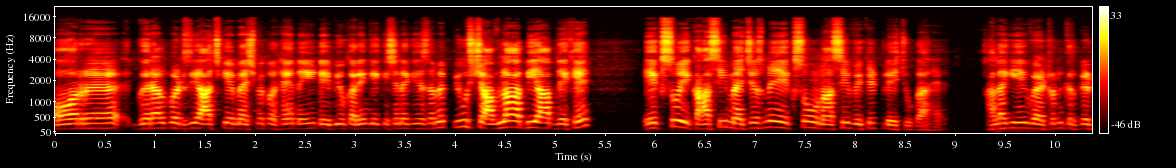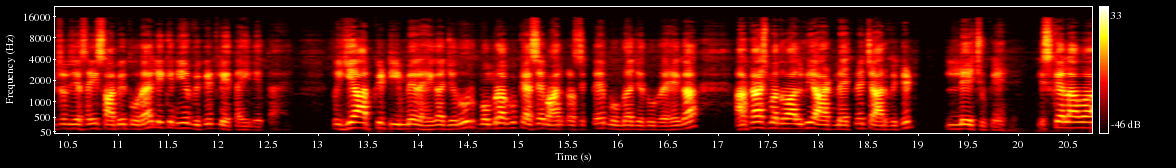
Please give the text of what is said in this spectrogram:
और गैराल कोटजी आज के मैच में तो है नहीं डेब्यू करेंगे किसी न किसी समय। पीयूष चावला अभी आप देखें एक मैचेस में एक सौ उनासी विकेट ले चुका है। हालाँकि एक वेटरन क्रिकेटर जैसा ही साबित हो रहा है, लेकिन ये विकेट लेता ही लेता है। तो ये आपकी टीम में रहेगा ज़रूर। बुमराह को कैसे बाहर कर सकते हैं? बुमराह ज़रूर रहेगा। आकाश मदवाल भी आठ मैच में चार विकेट ले चुके हैं। इसके अलावा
